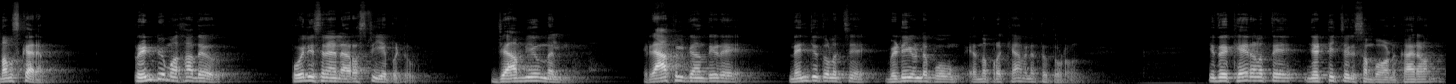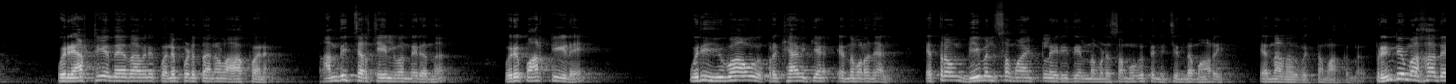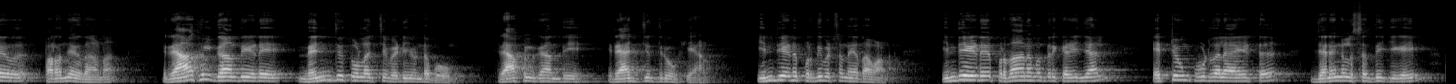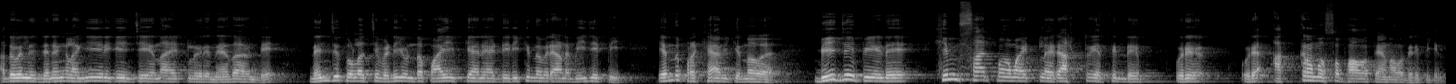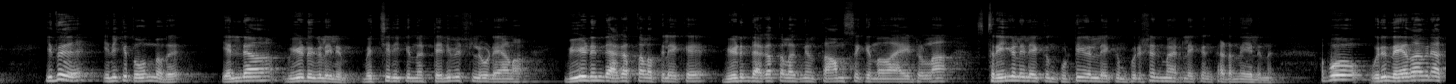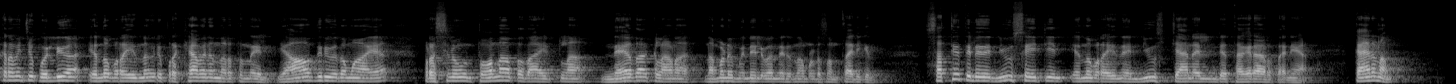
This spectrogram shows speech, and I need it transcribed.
നമസ്കാരം. Print Mahadev പോലീസിനാൽ arrest ചെയ്യപ്പെട്ടു. ജാമ്യവും നൽകി. രാഹുൽ ഗാന്ധിയുടെ നെഞ്ചു തുളച്ച് വെടിയുണ്ട പോവും എന്ന പ്രഖ്യാപനത്തെ തുടർന്ന്. ഇത് കേരളത്തെ ഞെട്ടിച്ചൊരു സംഭവമാണ്. കാരണം ഒരു രാഷ്ട്രീയ നേതാവിനെ കൊലപ്പെടുത്താനുള്ള ആഹ്വാനം അന്തിച്ചർച്ചയിൽ വന്നിരുന്ന് ഒരു പാർട്ടിയുടെ ഒരു യുവാവ് പ്രഖ്യാപിക്കുക എന്ന് പറഞ്ഞാൽ എത്രയും ബീവത്സമായിട്ടുള്ള രീതിയിൽ നമ്മുടെ സമൂഹത്തിന്റെ ചിന്ത മാറി എന്നാണ് അത് വ്യക്തമാക്കുന്നത്. പ്രിന്റു മഹാദേവ് പറഞ്ഞതാണ് രാഹുൽ ഗാന്ധിയുടെ നെഞ്ചു തുളച്ച് വെടിയുണ്ട പോവും. രാഹുൽ ഗാന്ധി രാജ്യദ്രോഹിയാണ്. ഇന്ത്യയുടെ പ്രതിപക്ഷ നേതാവാണ്. ഇന്ത്യയുടെ പ്രധാനമന്ത്രി കഴിഞ്ഞാൽ ഏറ്റവും കൂടുതലായിട്ട് ജനങ്ങൾ ശ്രദ്ധിക്കുകയും അതുപോലെ ജനങ്ങൾ അംഗീകരിക്കുകയും ചെയ്യുന്നതായിട്ടുള്ള ഒരു നേതാവിന്റെ നെഞ്ചു തുളച്ച് വെടിയുണ്ട പായിക്കാനായിട്ട് ഇരിക്കുന്നവരാണ് ബി ജെ പി എന്ന് പ്രഖ്യാപിക്കുന്നത്. ബി ജെ പിയുടെ ഹിംസാത്മകമായിട്ടുള്ള രാഷ്ട്രീയത്തിന്റെ ഒരു ഒരു അക്രമ സ്വഭാവത്തെയാണ് അവതരിപ്പിക്കുന്നത്. ഇത് എനിക്ക് തോന്നുന്നത് എല്ലാ വീടുകളിലും വെച്ചിരിക്കുന്ന ടെലിവിഷനിലൂടെയാണ് വീടിന്റെ അകത്തളത്തിലേക്ക് വീടിന്റെ അകത്തളങ്ങൾ താമസിക്കുന്നതായിട്ടുള്ള സ്ത്രീകളിലേക്കും കുട്ടികളിലേക്കും പുരുഷന്മാരിലേക്കും കടന്നു ചെല്ലുന്നത് അപ്പോൾ ഒരു നേതാവിനെ ആക്രമിച്ച് കൊല്ലുക എന്ന് പറയുന്ന ഒരു പ്രഖ്യാപനം നടത്തുന്നതിൽ യാതൊരു വിധമായ പ്രശ്നവും തോന്നാത്തതായിട്ടുള്ള നേതാക്കളാണ് നമ്മുടെ മുന്നിൽ വന്നിരുന്ന് നമ്മൾ സംസാരിക്കുന്നത്. സത്യത്തിൽ ഇത് ന്യൂസ് എയ്റ്റീൻ എന്ന് പറയുന്ന ന്യൂസ് ചാനലിന്റെ തകരാറ് തന്നെയാണ്. കാരണം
